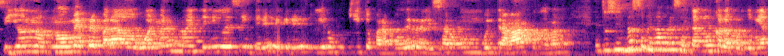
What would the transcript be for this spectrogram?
si yo no, no, me he preparado o al menos no he tenido ese interés de querer estudiar un poquito para poder realizar un buen trabajo, entonces no se me va a presentar nunca la oportunidad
